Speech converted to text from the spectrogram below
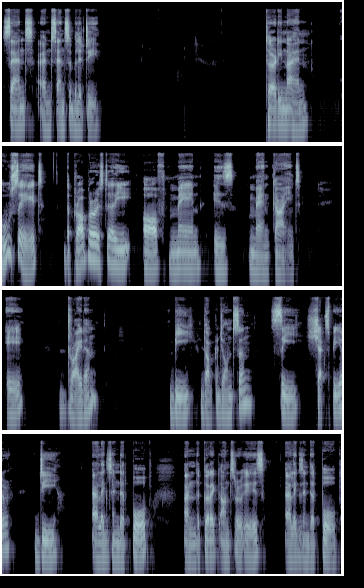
Sense and Sensibility. 39. Who said the proper study of man is mankind. A. Dryden. B. Dr. Johnson. C. Shakespeare. D. Alexander Pope. And the correct answer is Alexander Pope.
